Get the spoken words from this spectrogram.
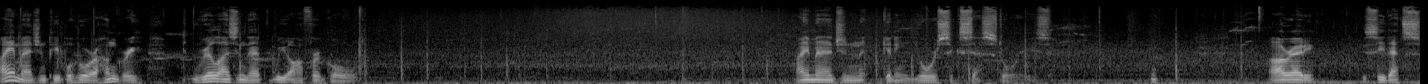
I imagine people who are hungry realizing that we offer gold. I imagine getting your success stories. Alrighty. You see, that's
